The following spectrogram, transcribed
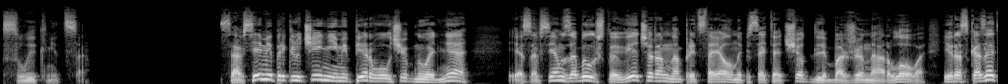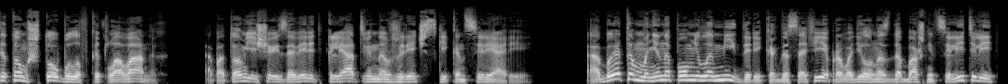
свыкнется. Со всеми приключениями первого учебного дня – я совсем забыл, что вечером нам предстояло написать отчет для Бажена Орлова и рассказать о том, что было в котлованах, а потом еще и заверить клятвенно в жреческой канцелярии. Об этом мне напомнила Мидери, когда София проводила нас до башни целителей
